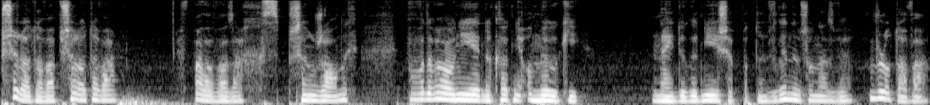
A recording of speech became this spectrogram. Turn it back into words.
przylotowa, przelotowa w parowozach sprzężonych powodowało niejednokrotnie omyłki. Najdogodniejsze pod tym względem są nazwy wlotowa,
